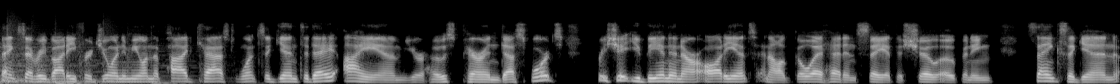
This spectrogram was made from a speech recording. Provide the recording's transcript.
Thanks, everybody, for joining me on the podcast once again today. I am your host, Perrin Desports. Appreciate you being in our audience, and I'll go ahead and say at the show opening, thanks again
